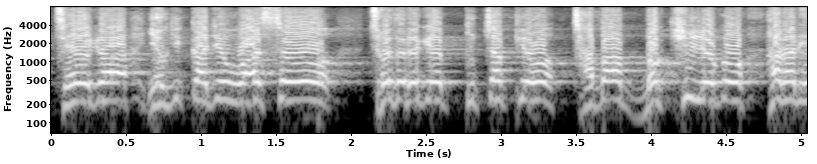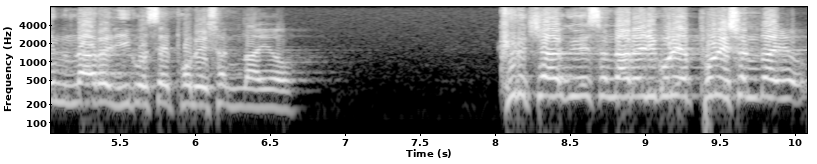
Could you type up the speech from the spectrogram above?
제가 여기까지 와서 저들에게 붙잡혀 잡아 먹히려고 하나님 나를 이곳에 보내셨나요? 그렇게 하기 위해서 나를 이곳에 보내셨나요?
